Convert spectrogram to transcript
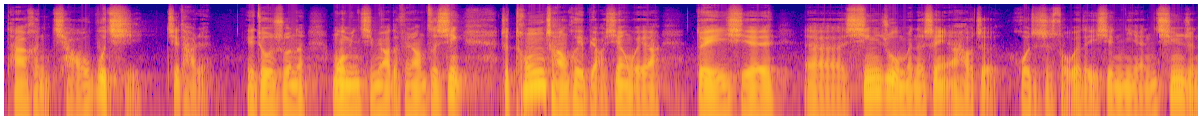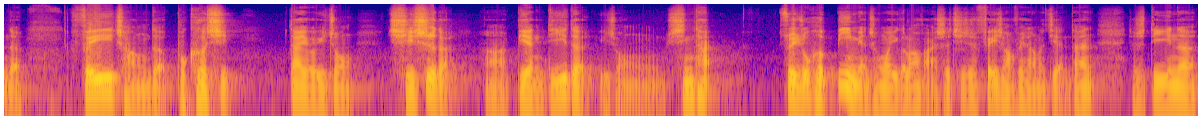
他很瞧不起其他人。也就是说呢，莫名其妙的非常自信。这通常会表现为啊，对一些呃新入门的摄影爱好者。或者是所谓的一些年轻人的，非常的不客气，带有一种歧视的啊贬低的一种心态。所以，如何避免成为一个老法师，其实非常非常的简单。就是第一呢，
